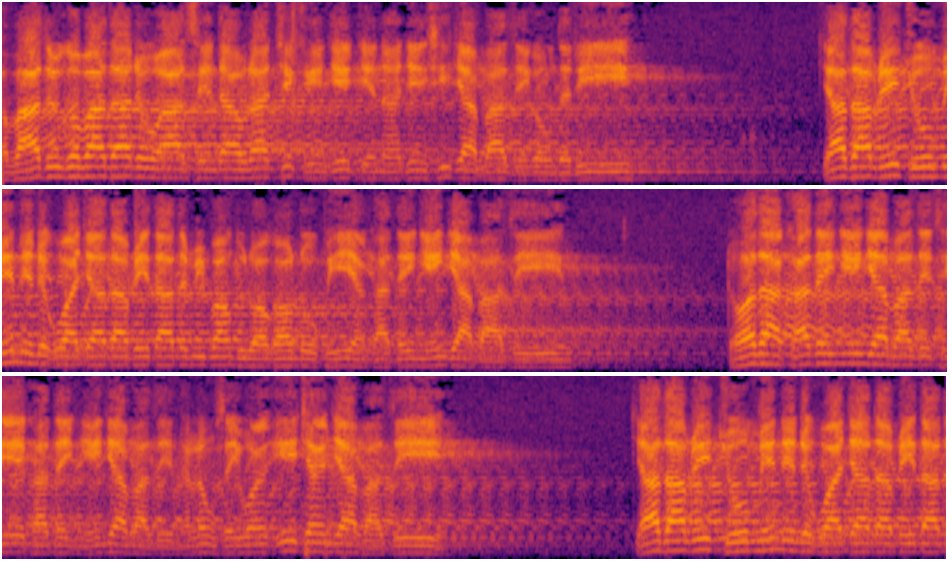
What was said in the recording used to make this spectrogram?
ကဘာသူကဘာသားတို့အားစင်တာဝရချစ်ခင်ခြင်းကျင်နာခြင်းရှိကြပါစေကုန်သတည်းဇာတာပရိဂျိုမင်းနှင့်တကွာဇာတာပရိသာသမီပေါင်းသူတော်ကောင်းတို့ဘေးရန်ခသိငြိမ်းကြပါစေဒေါသခသိငြိမ်းကြပါစေဆေးခသိငြိမ်းကြပါစေနှလုံးစိတ်ဝမ်းအေးချမ်းကြပါစေဇာတာပရိဂျိုမင်းနှင့်တကွာဇာတာပရိသာသ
